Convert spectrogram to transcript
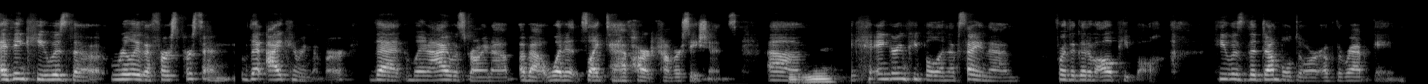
i think he was the really the first person that i can remember that when i was growing up about what it's like to have hard conversations um, mm-hmm. angering people and upsetting them for the good of all people he was the dumbledore of the rap game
